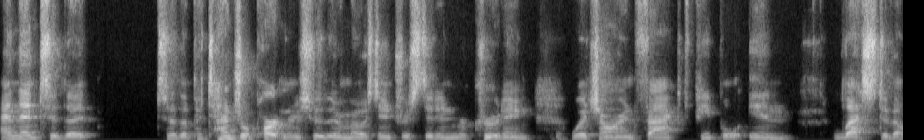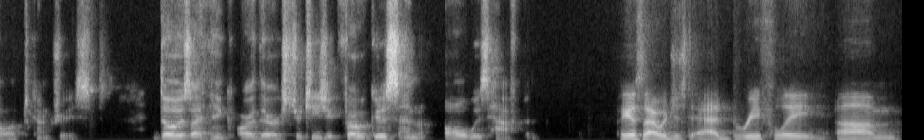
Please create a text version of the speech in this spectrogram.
and then to the to the potential partners who they're most interested in recruiting, which are in fact people in less developed countries. Those, I think, are their strategic focus and always have been. I guess I would just add briefly. Um,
